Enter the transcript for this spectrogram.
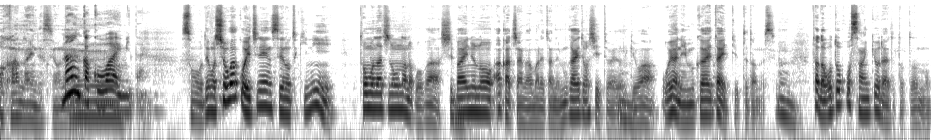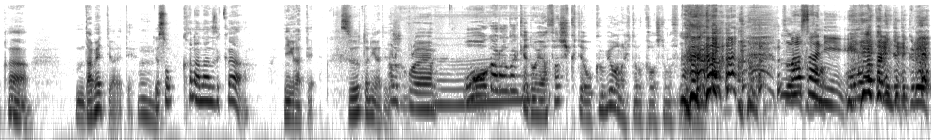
わかんないんですよね。なんか怖いみたいな。そう。でも小学校1年生の時に友達の女の子が柴犬の赤ちゃんが生まれたんで迎えてほしいって言われた時は、親に迎えたいって言ってたんですよ、うん。ただ男3兄弟だったのか、ダメって言われて、うん。でそっからなぜか苦手。ずっと苦手でしたなんかこれん大柄だけど優しくて臆病な人の顔してますね。まさに。物語に出てくる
